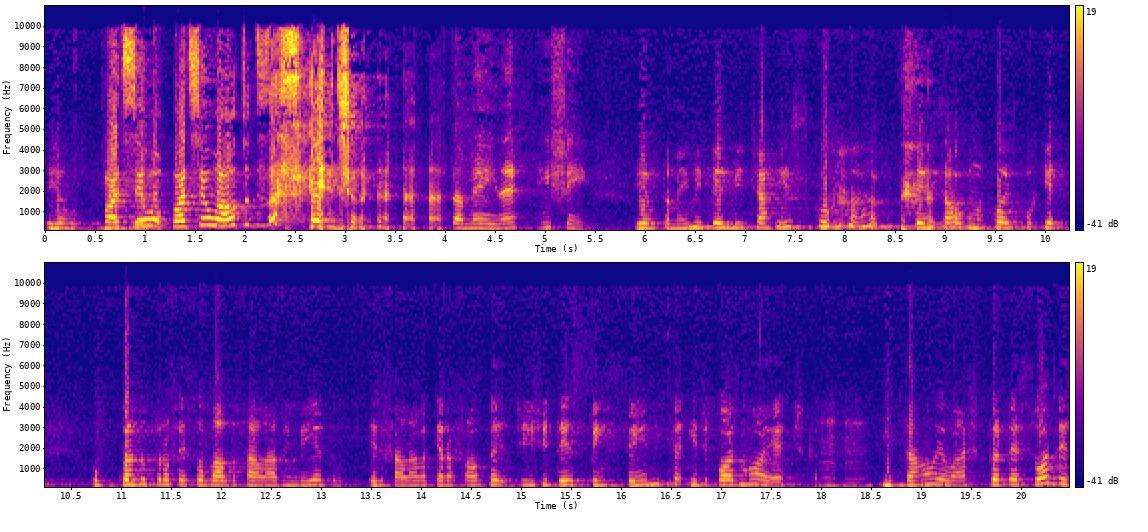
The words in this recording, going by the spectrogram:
Eu, pode, ser o, pode ser o autodesassédio também, né? Enfim. Eu também me permite arrisco pensar alguma coisa, porque quando o professor Valdo falava em medo, ele falava que era falta de rigidez pensênica e de cosmoética. Uhum. Então, eu acho que para a pessoa ter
